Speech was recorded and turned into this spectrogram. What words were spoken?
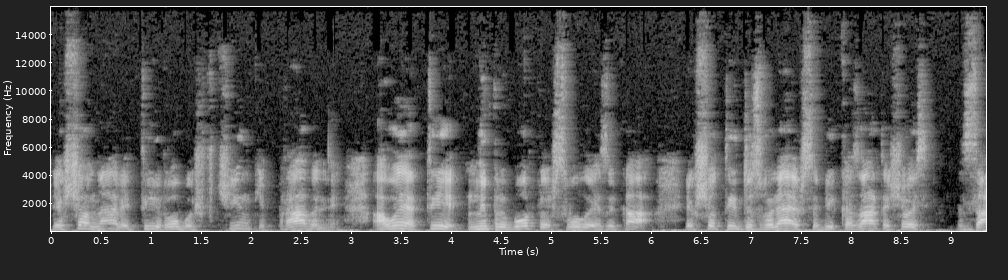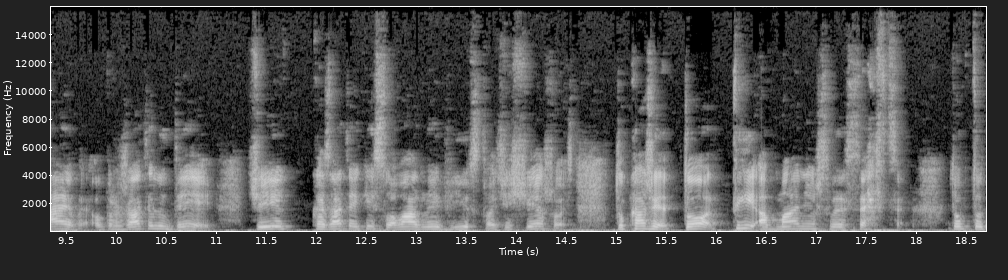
Якщо навіть ти робиш вчинки правильні, але ти не приборкуєш свого язика, якщо ти дозволяєш собі казати щось зайве, ображати людей, чи казати якісь слова невірства, чи ще щось, то каже, то ти обманюєш своє серце. Тобто,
